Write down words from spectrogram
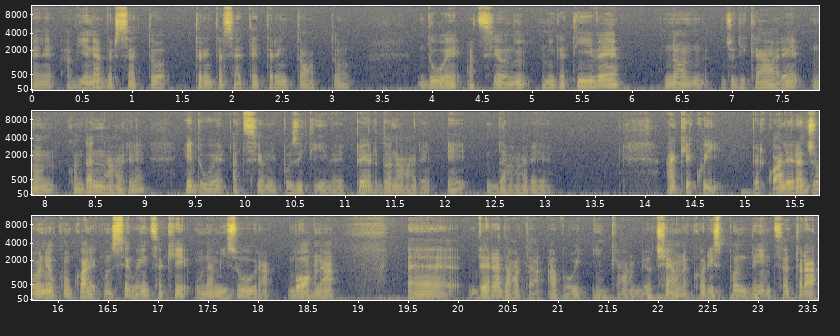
eh, avviene al versetto 37 e 38. Due azioni negative, non giudicare, non condannare, e due azioni positive, perdonare e dare anche qui per quale ragione o con quale conseguenza che una misura buona eh, verrà data a voi in cambio. C'è una corrispondenza tra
